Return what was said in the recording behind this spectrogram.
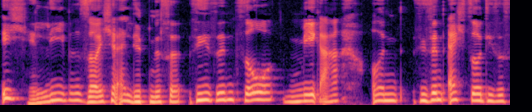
Ich liebe solche Erlebnisse. Sie sind so mega und sie sind echt so dieses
